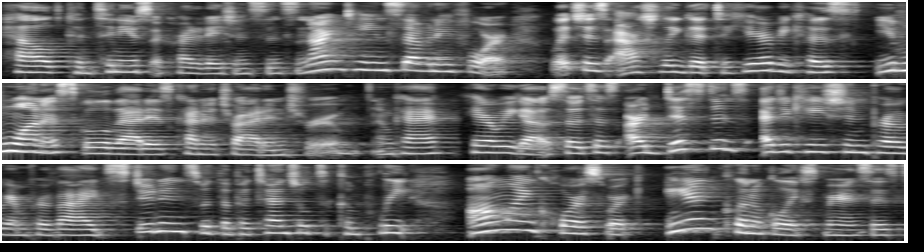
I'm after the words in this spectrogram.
held continuous accreditation since 1974, which is actually good to hear because you want a school that is kind of tried and true, okay? Here we go. So it says, our distance education program provides students with the potential to complete online coursework and clinical experiences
